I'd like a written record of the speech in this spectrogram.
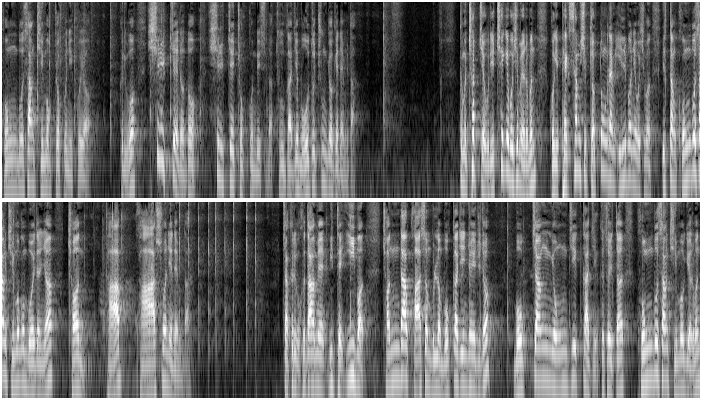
공부상 지목 조건이 있고요. 그리고 실제로도 실제 조건도 있습니다. 두 가지 모두 충족해야 됩니다. 그러면 첫째 우리 책에 보시면 여러분 거기 130쪽 동그라미 1번에 보시면 일단 공부상 지목은 뭐 해야 되느냐? 전, 답, 과수원이 됩니다. 자 그리고 그 다음에 밑에 2번 전답, 과수원 물론 뭐까지 인정해 주죠? 목장용지까지. 그래서 일단 공부상 지목이 여러분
